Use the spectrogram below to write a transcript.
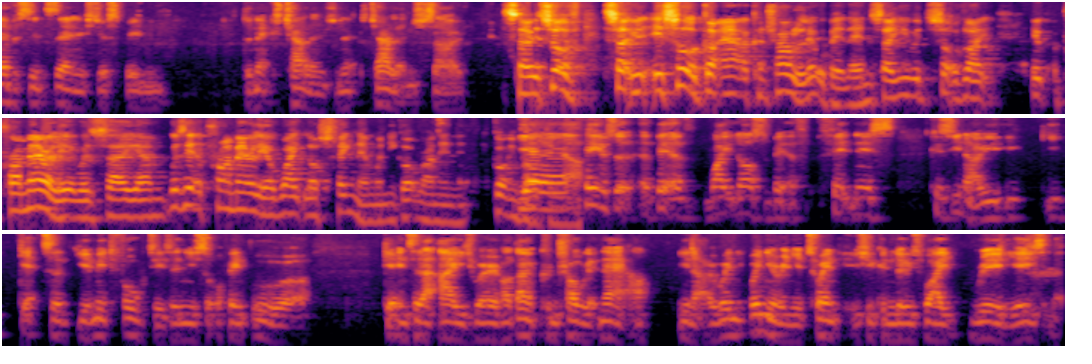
ever since then, it's just been the next challenge, the next challenge. So, so it sort of, so it sort of got out of control a little bit then. So you would sort of like, it, primarily it was a, um, was it a primarily a weight loss thing then when you got running, got involved? Yeah, in I think it was a, a, bit of weight loss, a bit of fitness, because you know you, you, get to your mid forties and you sort of think, oh, get into that age where if I don't control it now, you know, when when you're in your twenties, you can lose weight really easily.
